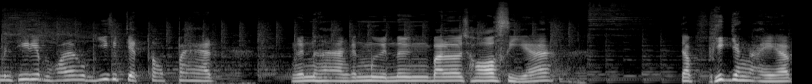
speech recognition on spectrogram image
เป็นที่เรียบร้อยแล้วผม 27 ต่อ 8 เงินห่างกันหมื่นหนึ่งบารชอเสีย จะพลิกยังไงครับ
